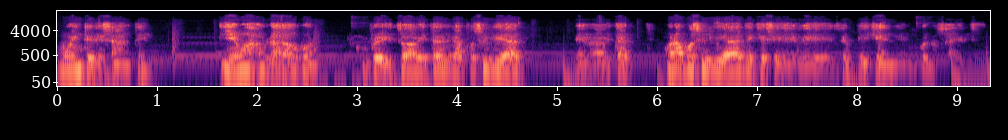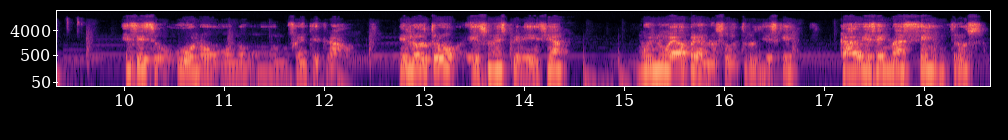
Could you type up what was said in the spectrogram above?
muy interesante y hemos hablado con, un proyecto de hábitat y la posibilidad, de hábitat, con la posibilidad de que se replique en, Buenos Aires. Ese es uno, un frente de trabajo. El otro es una experiencia muy nueva para nosotros y es que cada vez hay más centros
